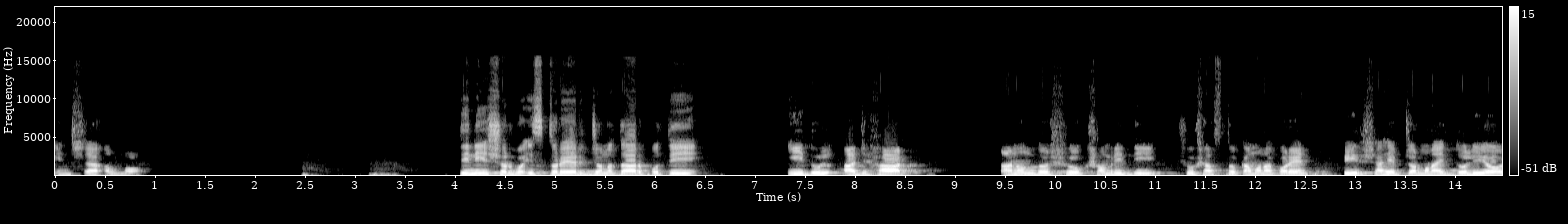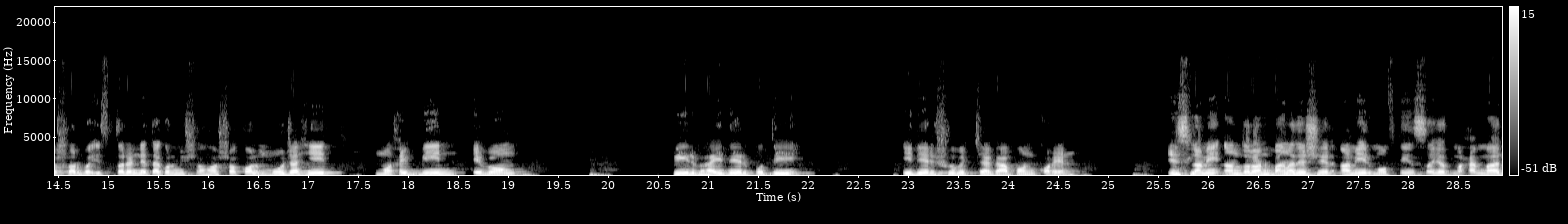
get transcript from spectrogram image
ইনশা আল্লাহ তিনি সর্বস্তরের জনতার প্রতি ঈদ উল আজহার। আনন্দ, সুখ, সমৃদ্ধি, সুস্বাস্থ্য কামনা করেন পীর সাহেব চরমনায় দলীয় সর্বস্তরের নেতাকর্মী সহ সকল মুজাহিদ মহিবিন এবং পীর ভাইদের প্রতি ঈদের শুভেচ্ছা জ্ঞাপন করেন। ইসলামী আন্দোলন বাংলাদেশের আমির মুফতি সৈয়দ মোহাম্মদ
